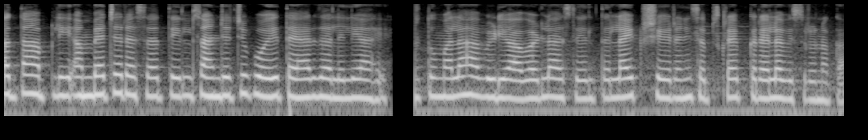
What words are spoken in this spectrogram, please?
आता आपली आंब्याच्या रसातील सांजेची पोळी तयार झालेली आहे. तुम्हाला हा व्हिडिओ आवडला असेल तर लाईक शेअर आणि सबस्क्राईब करायला विसरू नका.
